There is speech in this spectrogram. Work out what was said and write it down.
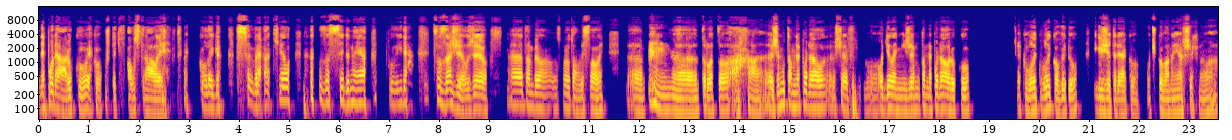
nepodá ruku, jako už teď v Austrálii. Kolega se vrátil ze Sydney a povídá, co zažil, že jo. E, tam byl, jsme ho tam vyslali, e, e, tohleto, a, a že mu tam nepodal šéf oddělení, že mu tam nepodal ruku kvůli, kvůli covidu, i když je tedy jako očkovaný a všechno, a,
